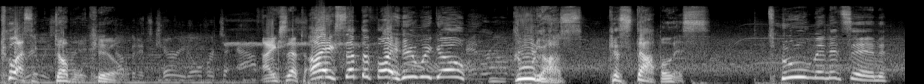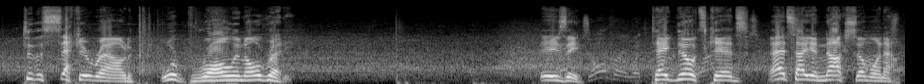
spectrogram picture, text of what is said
classic double kill. I accept, I accept the fight. Here we go. Gudas Kostopoulos. Two minutes in, to the second round. We're brawling already. Easy. Take notes, kids. That's how you knock someone out.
